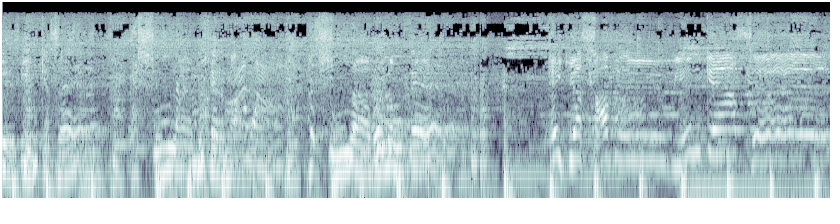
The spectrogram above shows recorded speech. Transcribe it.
Sabe bien qué hacer. Es una mujer mala, es una buena mujer. Ella sabe bien qué hacer.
